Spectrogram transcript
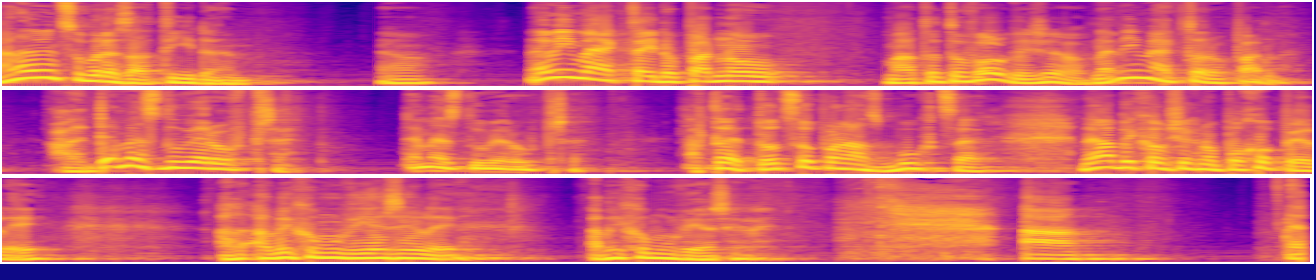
Já nevím, co bude za týden. Jo. Nevíme, jak tady dopadnou, máte tu volby, že jo? Nevíme, jak to dopadne. Ale jdeme s důvěrou vpřed. Jdeme s důvěrou vpřed. A to je to, co po nás Bůh chce. Ne, abychom všechno pochopili, ale abychom mu věřili. Abychom mu věřili. A e,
